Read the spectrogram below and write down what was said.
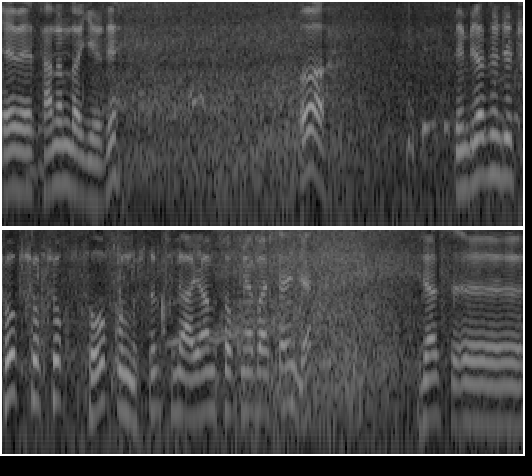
Evet hanım da girdi. Oh. Ben biraz önce çok çok çok soğuk bulmuştum. Şimdi ayağımı sokmaya başlayınca biraz eee,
